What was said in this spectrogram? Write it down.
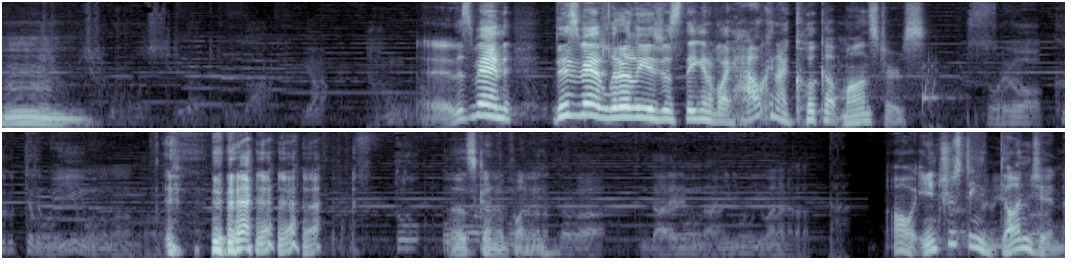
mm. This man, this man literally is just thinking of like, how can I cook up monsters? That's kind of funny. Oh, interesting dungeon.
